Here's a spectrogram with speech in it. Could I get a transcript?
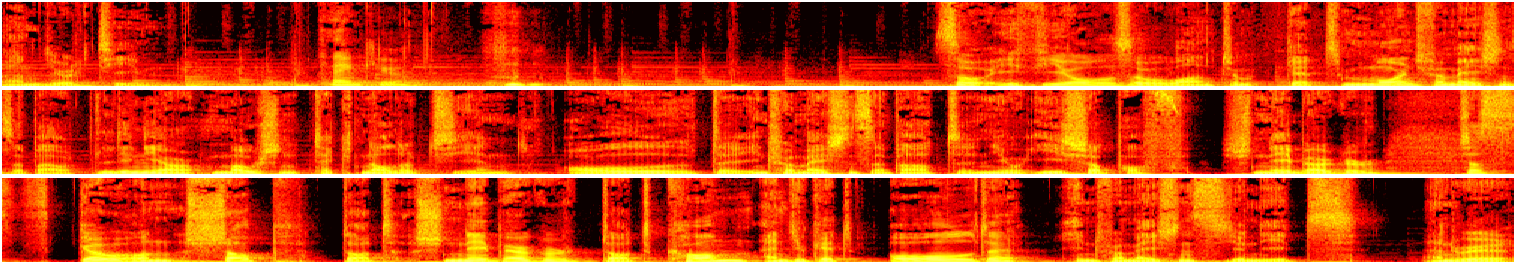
and your team. Thank you. so if you also want to get more information about linear motion technology and all the information about the new eShop of Schneeberger, just go on shop.schneeberger.com and you get all the informations you need. And we're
